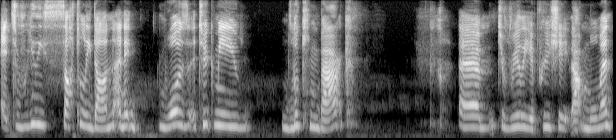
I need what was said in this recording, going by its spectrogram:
it's really subtly done, and it was. It took me looking back um to really appreciate that moment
